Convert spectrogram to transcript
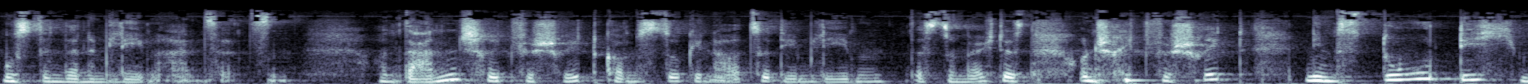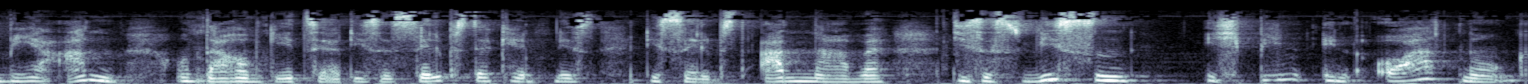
musst du in deinem Leben ansetzen? Und dann Schritt für Schritt kommst du genau zu dem Leben, das du möchtest. Und Schritt für Schritt nimmst du dich mehr an. Und darum geht es ja, diese Selbsterkenntnis, die Selbstannahme, dieses Wissen, ich bin in Ordnung,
